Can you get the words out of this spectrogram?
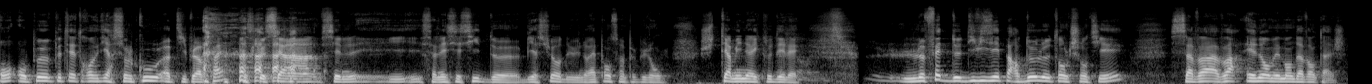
on, peut peut-être revenir sur le coup un petit peu après, parce que ça nécessite de, bien sûr une réponse un peu plus longue. Je termine avec le délai le fait de diviser par deux le temps de chantier, ça va avoir énormément d'avantages.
